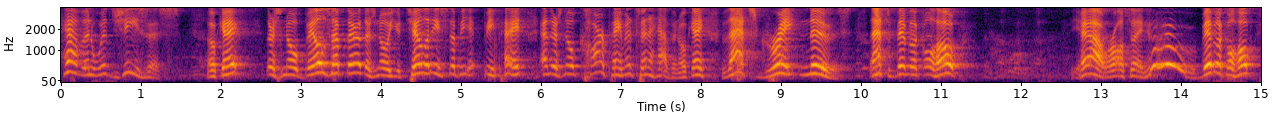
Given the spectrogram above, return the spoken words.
heaven with Jesus. Okay? There's no bills up there. There's no utilities to be, be paid. And there's no car payments in heaven, okay? That's great news. That's biblical hope. Yeah, we're all saying, whoo! Biblical hope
